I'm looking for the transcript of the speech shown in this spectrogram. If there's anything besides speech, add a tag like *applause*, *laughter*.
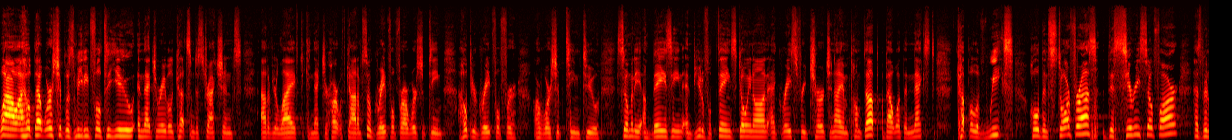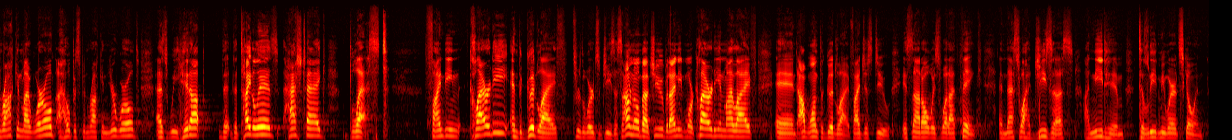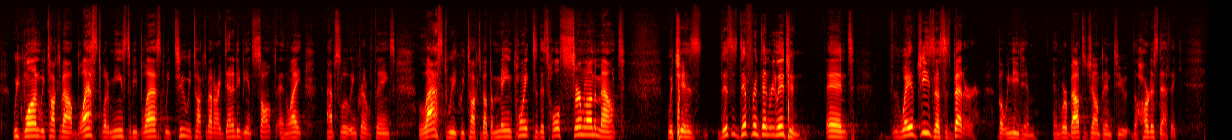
Wow, I hope that worship was meaningful to you and that you were able to cut some distractions out of your life to connect your heart with God. I'm so grateful for our worship team. I hope you're grateful for our worship team too. So many amazing and beautiful things going on at Grace Free Church, and I am pumped up about what the next couple of weeks hold in store for us. This series so far has been rocking my world. I hope it's been rocking your world as we hit up the, the title is hashtag blessed finding clarity and the good life through the words of Jesus. I don't know about you, but I need more clarity in my life, and I want the good life. I just do. It's not always what I think, and that's why Jesus, I need him to lead me where it's going. Week one, we talked about blessed, what it means to be blessed. Week two, we talked about our identity being salt and light. Absolutely incredible things. Last week, we talked about the main point to this whole Sermon on the Mount, which is this is different than religion. And the way of Jesus is better, but we need him. And we're about to jump into the hardest ethic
